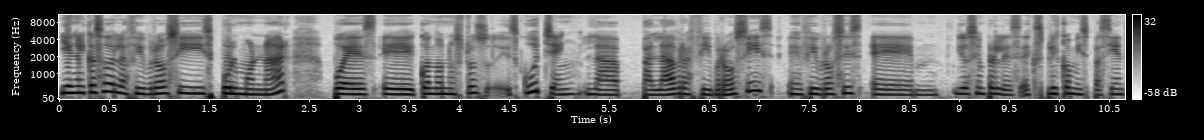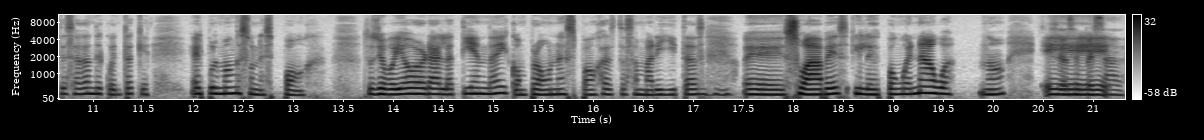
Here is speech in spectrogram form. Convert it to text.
Y en el caso de la fibrosis pulmonar, pues eh, cuando nosotros escuchen la palabra fibrosis, eh, fibrosis, em, yo siempre les explico a mis pacientes, hagan de cuenta que el pulmón es una esponja. Entonces yo voy ahora a la tienda y compro una esponja de estas amarillitas eh, suaves y le pongo en agua. ¿no? Se hace pesada.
